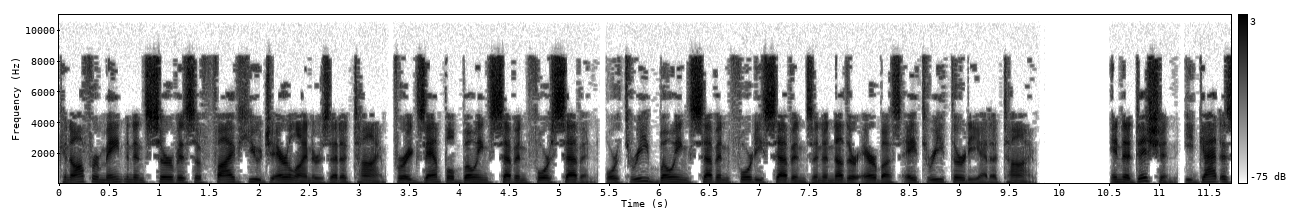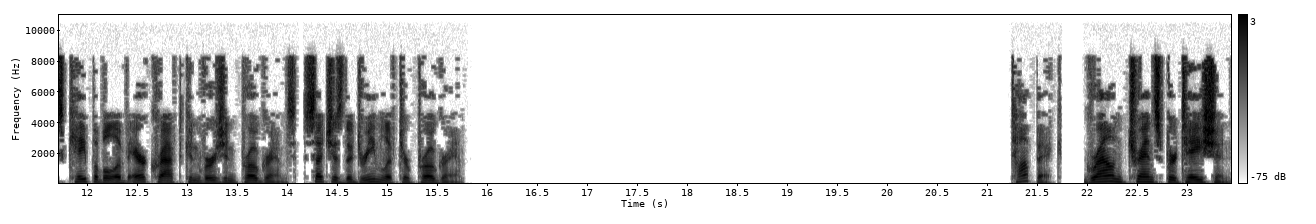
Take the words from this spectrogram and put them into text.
can offer maintenance service of five huge airliners at a time, for example Boeing 747, or three Boeing 747s and another Airbus A330 at a time. In addition, EGAT is capable of aircraft conversion programs, such as the Dreamlifter program. Ground transportation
